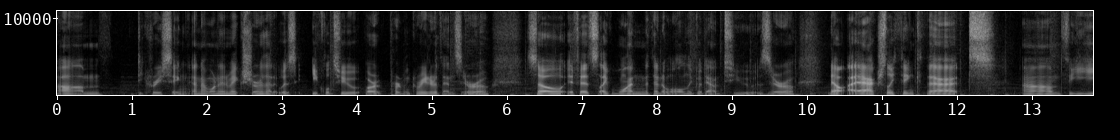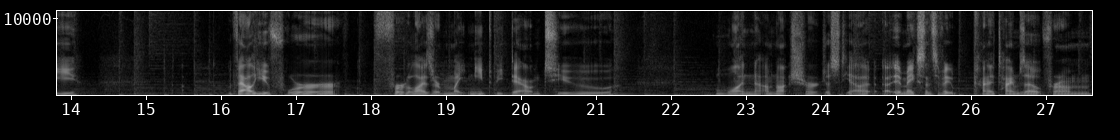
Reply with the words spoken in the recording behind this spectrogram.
um, decreasing. And I wanted to make sure that it was equal to, or pardon me, greater than zero. So if it's like one, then it will only go down to zero. Now, I actually think that um, the value for fertilizer might need to be down to one. I'm not sure just yet. Uh, it makes sense if it kind of times out from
